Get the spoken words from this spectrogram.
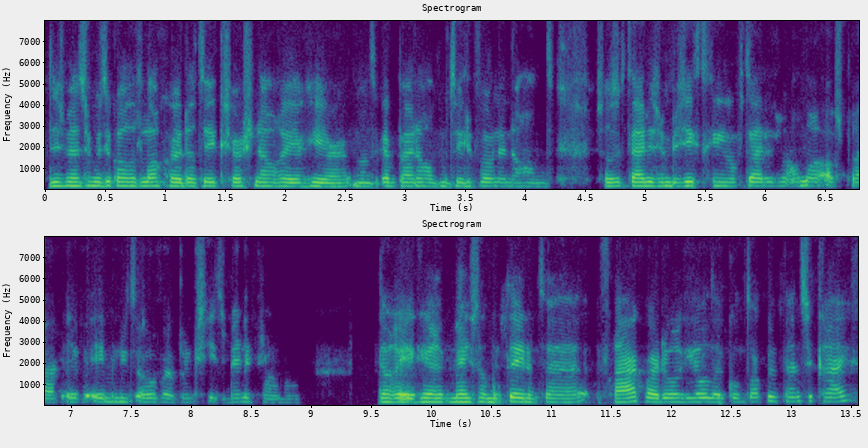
Dus mensen moeten ook altijd lachen dat ik zo snel reageer. Want ik heb bijna al mijn telefoon in de hand. Dus als ik tijdens een bezichtiging of tijdens een andere afspraak even één minuut over heb en ik zie iets binnenkomen. Dan reageer ik meestal meteen op de vraag, waardoor ik heel leuk contact met mensen krijg.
